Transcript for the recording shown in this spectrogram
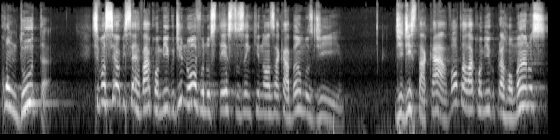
conduta. Se você observar comigo de novo nos textos em que nós acabamos de, de destacar, volta lá comigo para Romanos.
